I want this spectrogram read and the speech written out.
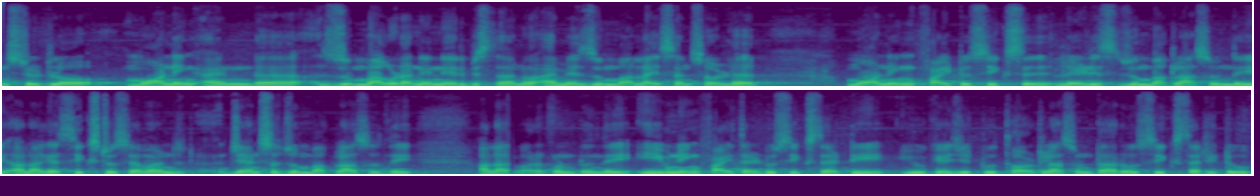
ఇన్స్టిట్యూట్లో మార్నింగ్ అండ్ జుంబా కూడా నేను నేర్పిస్తాను. I'm a Zumba licence holder morning five to six ladies Zumba class ఉంది. అలాగే six to seven gents Zumba class ఉంది. అలా వరకు ఉంటుంది. Evening five thirty to six thirty UKG to third class ఉంటారు. Six thirty to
